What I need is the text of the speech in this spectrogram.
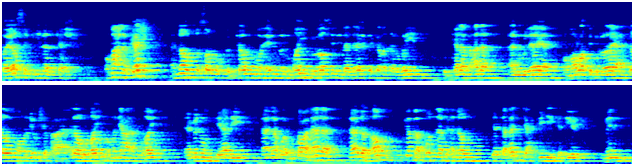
فيصل إلى الكشف. ومعنى الكشف أنه التصرف في الكون وعلم الغيب ويصل إلى ذلك كما سنبين في الكلام على الولاية ومراتب الولاية عندهم ومن يكشف له الغيب ومن يعلم الغيب. منهم في هذه هذا طبعا هذا هذا الأمر كما قلنا بأنه يتبجح به كثير من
